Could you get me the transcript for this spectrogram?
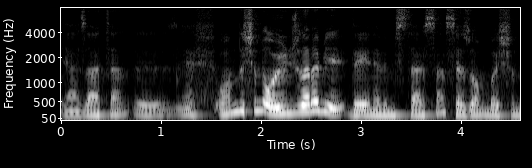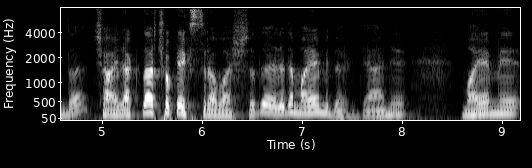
Yani zaten e, onun dışında oyunculara bir değinelim istersen sezon başında. Çaylaklar çok ekstra başladı. Öyle de Miami'de. Yani Miami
